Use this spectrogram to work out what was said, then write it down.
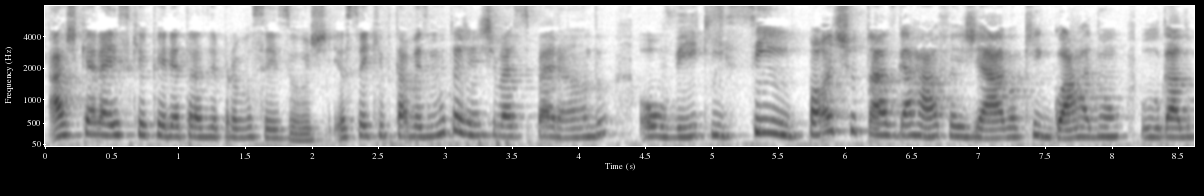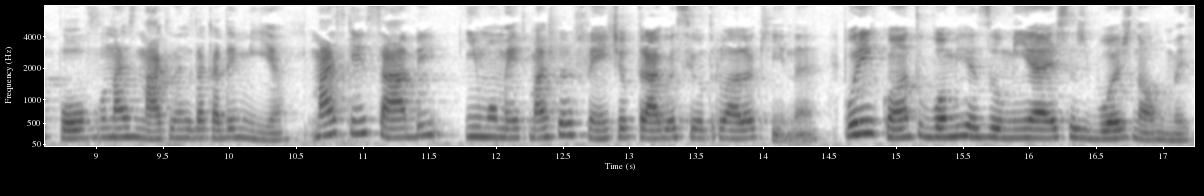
Acho que era isso que eu queria trazer para vocês hoje. Eu sei que talvez muita gente estivesse esperando ouvir que sim, pode chutar as garrafas de água que guardam o lugar do povo nas máquinas da academia. Mas quem sabe, em um momento mais para frente, eu trago esse outro lado aqui, né? Por enquanto, vou me resumir a essas boas normas.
